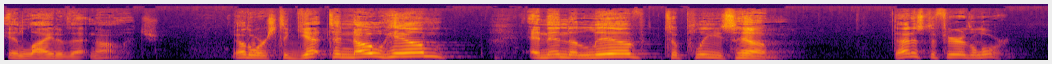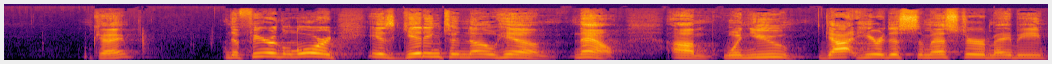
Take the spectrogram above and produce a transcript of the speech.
in light of that knowledge. In other words, to get to know Him and then to live to please Him. That is the fear of the Lord. Okay? The fear of the Lord is getting to know Him. Now, um, when you got here this semester, maybe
